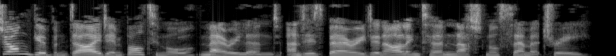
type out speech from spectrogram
John Gibbon died in Baltimore, Maryland, and is buried in Arlington National Cemetery.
